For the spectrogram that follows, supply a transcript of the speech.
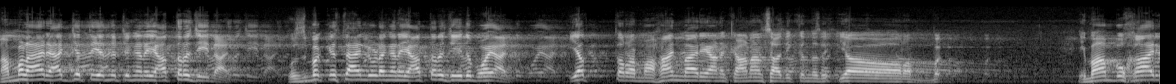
നമ്മൾ ആ രാജ്യത്ത് എന്നിട്ട് ഇങ്ങനെ യാത്ര ചെയ്താൽ ഉസ്ബെക്കിസ്ഥാനിലൂടെ അങ്ങനെ യാത്ര ചെയ്തു പോയാൽ എത്ര മഹാന്മാരെയാണ് കാണാൻ സാധിക്കുന്നത്? യാ റബ്ബ്. ഇമാം ബുഖാരി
